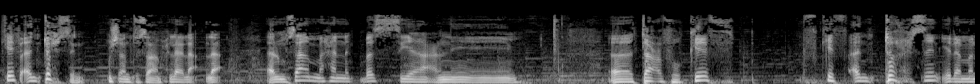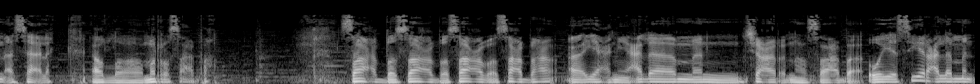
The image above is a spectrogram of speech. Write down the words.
كيف أن تحسن؟ مش أن تسامح لا لا لا. المسامحة إنك بس يعني آه تعفو. كيف كيف أن تحسن إلى من اساء لك الله مرة صعبة. صعبة صعبة صعبة صعبة. آه يعني على من شعر إنها صعبة ويسير على من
